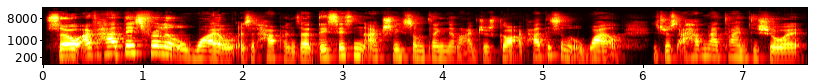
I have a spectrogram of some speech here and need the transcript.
So I've had this for a little while as it happens that this isn't actually something that I've just got. I've had this a little while. It's just I haven't had time to show it.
